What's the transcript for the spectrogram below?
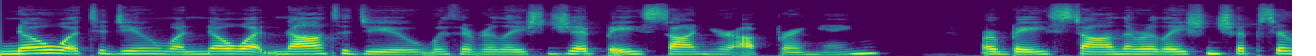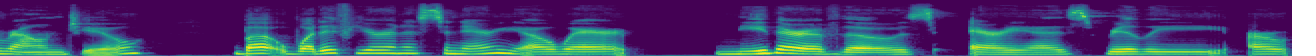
know what to do and what know what not to do with a relationship based on your upbringing or based on the relationships around you. But what if you're in a scenario where neither of those areas really are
